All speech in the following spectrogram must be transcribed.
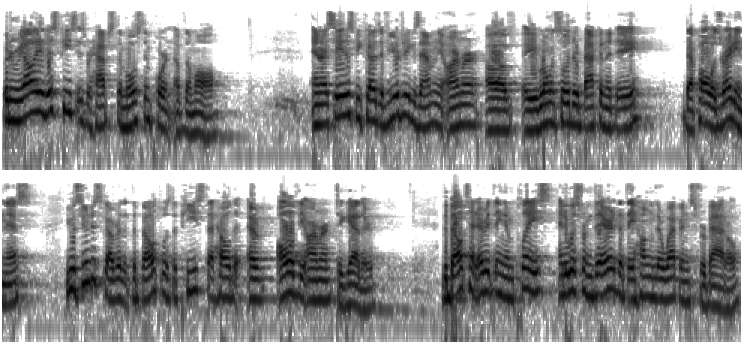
but in reality this piece is perhaps the most important of them all. And I say this because if you were to examine the armor of a Roman soldier back in the day that Paul was writing this, you would soon discover that the belt was the piece that held all of the armor together. The belts had everything in place, and it was from there that they hung their weapons for battle.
